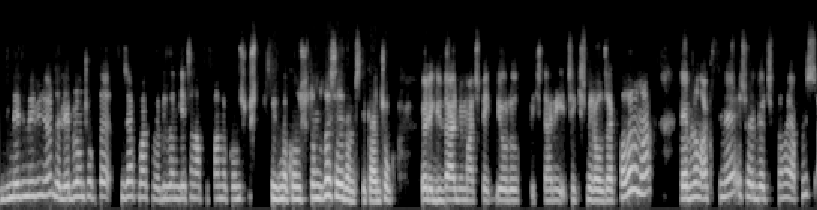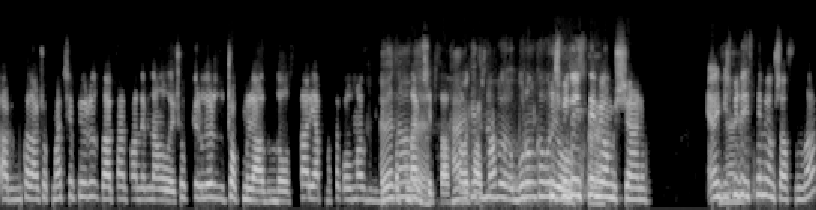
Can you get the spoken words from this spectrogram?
dinledim mi bilmiyorum da LeBron çok da sıcak bakmıyor. Biz hani geçen hafta seninle konuşmuştuk. Sizinle konuştuğumuzda şey demiştik hani çok böyle güzel bir maç bekliyoruz. işte hani çekişmeli olacak falan ama LeBron aksine şöyle bir açıklama yapmış. Abi bu kadar çok maç yapıyoruz. Zaten pandemiden dolayı çok yoruluyoruz. Çok mu lazım da All-Star yapmasak olmaz. Biz Evet takımlarmış abi. hepsi aslında Herkes bir bu- burun kıvırıyor Hiçbiri de istemiyormuş yani. Evet hiçbiri Yani- de istemiyormuş aslında.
